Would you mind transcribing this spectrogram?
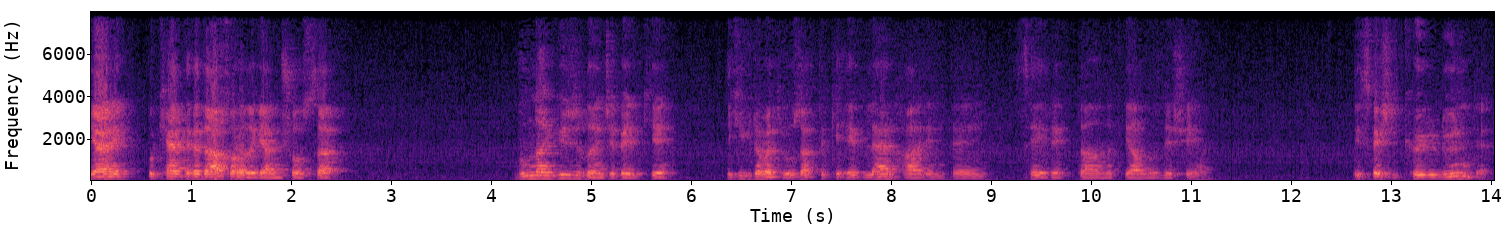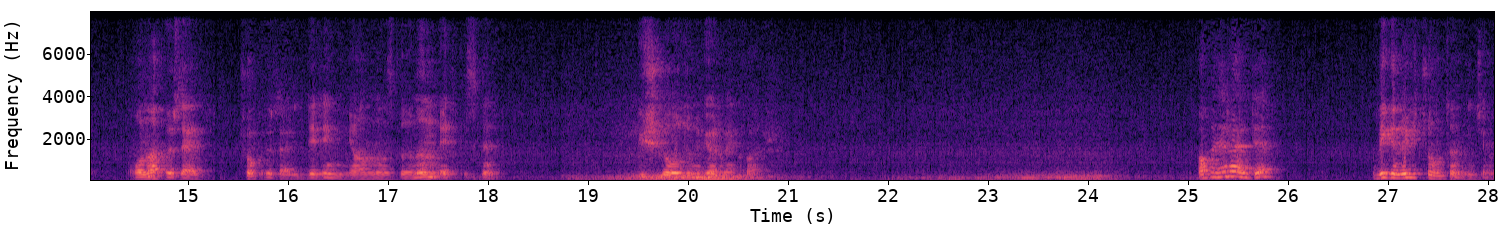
yani bu kentlere daha sonra da gelmiş olsa bundan 100 yıl önce belki 2 kilometre uzaktaki evler halinde seyrek, dağınık, yalnız yaşayan İsveçli köylülüğün de ona özel, çok özel derin yalnızlığının etkisinin güçlü olduğunu görmek var. Ama herhalde bir günü hiç unutamayacağım.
